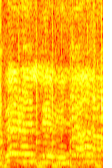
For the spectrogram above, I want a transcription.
മുകളല്ലേ ഞാൻ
